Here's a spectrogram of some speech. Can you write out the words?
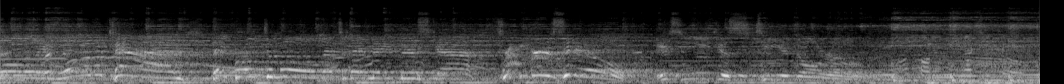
Only one of a kind. They broke the mold after they made this guy. From Brazil, it's Lucas Teodoro. I thought was Mexico.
